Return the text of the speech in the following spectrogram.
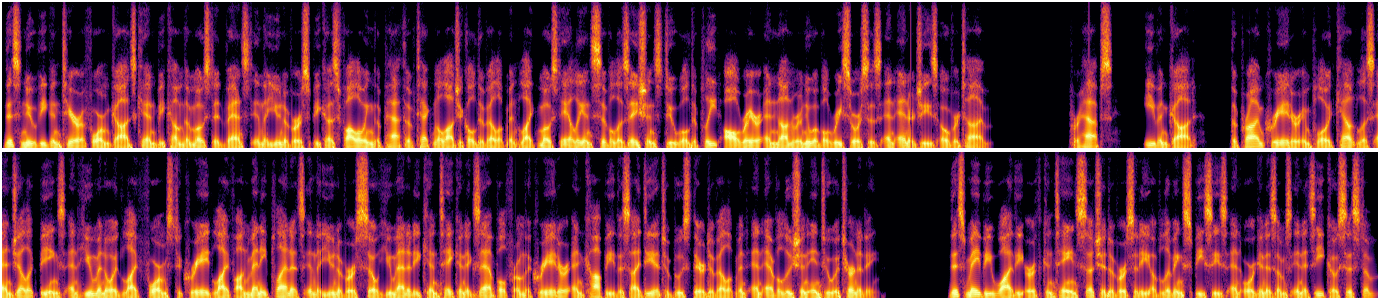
This new vegan terraform gods can become the most advanced in the universe because following the path of technological development like most alien civilizations do will deplete all rare and non-renewable resources and energies over time. Perhaps, even God, the prime creator employed countless angelic beings and humanoid life forms to create life on many planets in the universe so humanity can take an example from the creator and copy this idea to boost their development and evolution into eternity. This may be why the Earth contains such a diversity of living species and organisms in its ecosystem.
